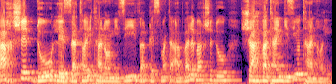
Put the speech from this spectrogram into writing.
بخش دو لذتهای تنامیزی و قسمت اول بخش دو شهوت انگیزی و تنهایی.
